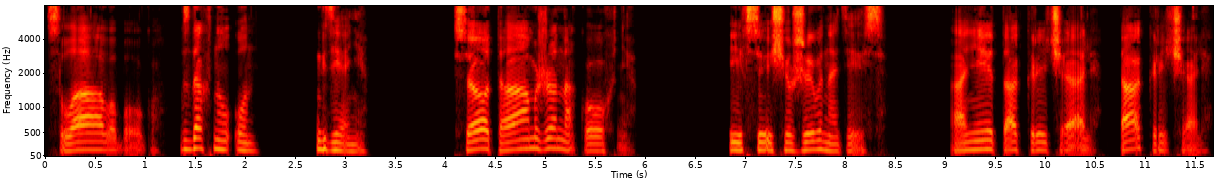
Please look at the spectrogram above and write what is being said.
«Слава богу!» — вздохнул он. «Где они?» «Все там же, на кухне». «И все еще живы, надеюсь?» «Они так кричали, так кричали.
